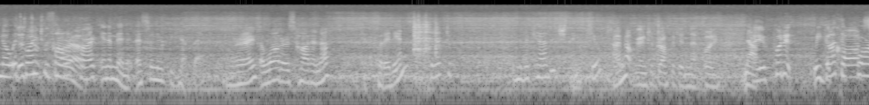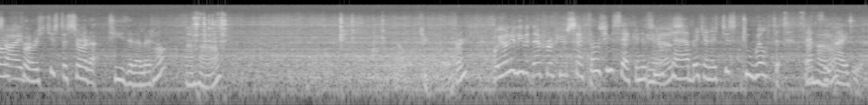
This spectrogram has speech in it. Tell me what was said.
no, it's Just going to fall out. apart in a minute as soon as we have that. All right. The water is hot enough. Put it in. Like to into the cabbage? Thank you. I'm not going to drop it in that boiling. Now, now you've put it. We got the, core side. first, just to sort of tease it a little. Uh huh. Now it over. Oh, you only leave it there for a few seconds. For a few seconds. It's new cabbage, and it's just to wilt it. That's the Uh-huh. idea.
